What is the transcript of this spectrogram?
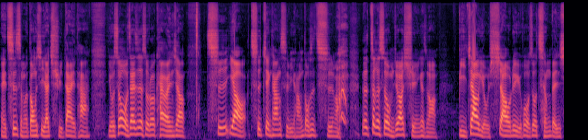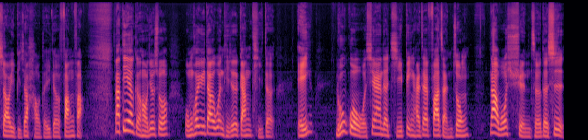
哎吃什么东西来取代它？有时候我在这时候都开玩笑，吃药吃健康食品好像都是吃嘛。那这个时候我们就要选一个什么比较有效率或者说成本效益比较好的一个方法。那第二个哈，就是说我们会遇到的问题就是刚提的，哎，如果我现在的疾病还在发展中，那我选择的是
